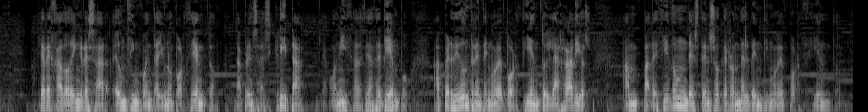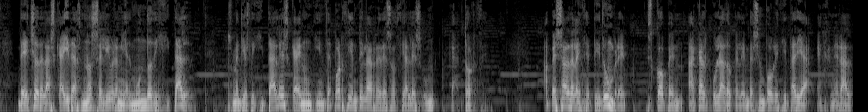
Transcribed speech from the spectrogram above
que ha dejado de ingresar un 51%. La prensa escrita, que agoniza desde hace tiempo, ha perdido un 39%, y las radios han padecido un descenso que ronda el 29%. De hecho, de las caídas no se libra ni el mundo digital. Los medios digitales caen un 15% y las redes sociales un 14%. A pesar de la incertidumbre, Scopen ha calculado que la inversión publicitaria en general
